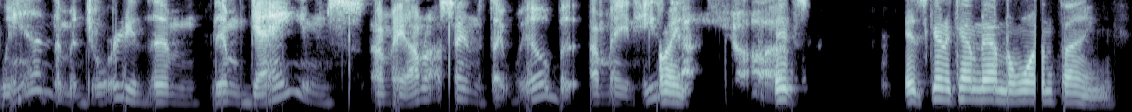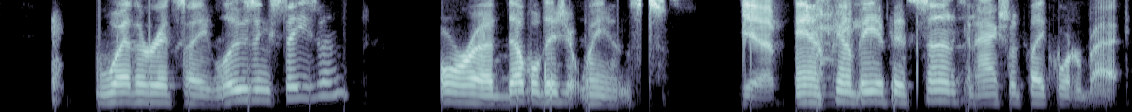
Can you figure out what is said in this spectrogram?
win the majority of them them games, I mean, I'm not saying that they will, but I mean, he's I mean, got a shot. it's it's going to come down to one thing: whether it's a losing season or a double digit wins, yeah, and it's I going to be if his son can actually play quarterback.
